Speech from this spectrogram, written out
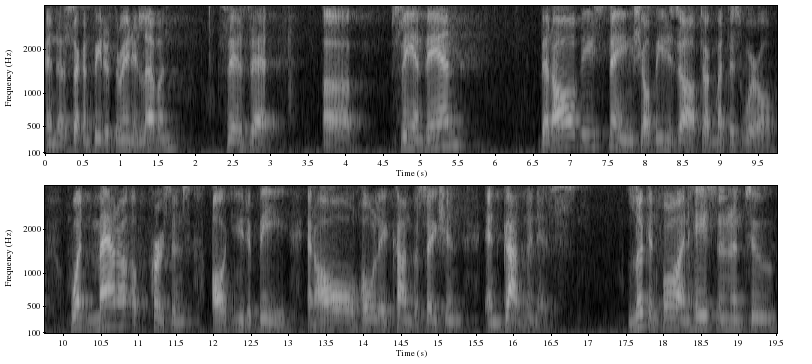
And uh, 2 Peter 3 and 11 says that, uh, seeing then that all these things shall be dissolved, talking about this world, what manner of persons ought you to be in all holy conversation and godliness, looking for and hastening unto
